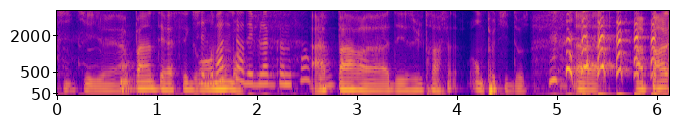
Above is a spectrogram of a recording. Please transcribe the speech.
qui, qui n'a pas intéressé J'ai le grand droit de faire des blagues comme ça ou à pas part euh, des ultra fans en petite dose Euh, à part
